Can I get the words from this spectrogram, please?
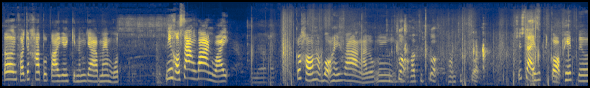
เติ้ลเขาจะฆ่าตัวตายไงกินน้ำยาแม่มด นี่เขาสร้างบ้านไว้เป็นแล้วครับก็เขาบอกให้สร้างอะแล้วไม่ชุดเกาะครับชุดเกาะทำชุดเกาะชุดใส่ชุดเกราะเพชรเด้อ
